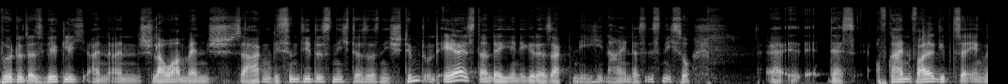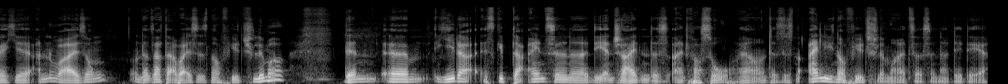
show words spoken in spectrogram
würde das wirklich ein, ein schlauer Mensch sagen, wissen die das nicht, dass das nicht stimmt? Und er ist dann derjenige, der sagt, nee, nein, das ist nicht so. Äh, das, auf keinen Fall gibt es da irgendwelche Anweisungen. Und dann sagt er, aber es ist noch viel schlimmer. Denn ähm, jeder, es gibt da Einzelne, die entscheiden das einfach so, ja, und das ist eigentlich noch viel schlimmer als das in der DDR.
